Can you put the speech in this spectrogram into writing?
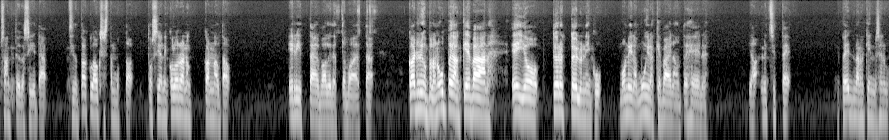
sanktioita siitä siitä taklauksesta, mutta tosiaan niin Coloradon kannalta erittäin valitettavaa, että Kadri on pelannut upean kevään, ei ole törttöily niin kuin monina muina keväinä on tehnyt. Ja nyt sitten Pednarkin sen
